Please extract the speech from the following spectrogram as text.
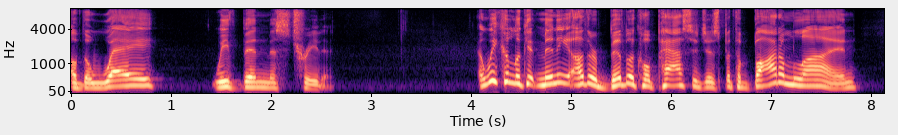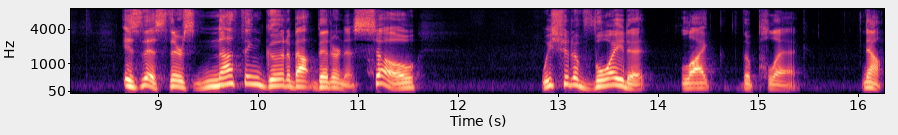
of the way we've been mistreated. And we could look at many other biblical passages, but the bottom line is this there's nothing good about bitterness. So we should avoid it like the plague. Now,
